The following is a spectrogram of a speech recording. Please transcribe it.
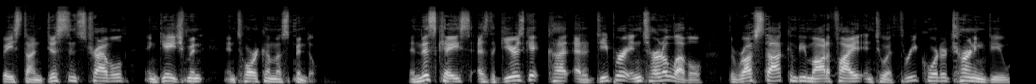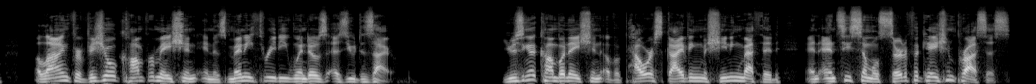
based on distance traveled, engagement, and torque on the spindle. In this case, as the gears get cut at a deeper internal level, the rough stock can be modified into a three-quarter turning view allowing for visual confirmation in as many 3D windows as you desire. Using a combination of a power skiving machining method and NCSIMUL's certification process,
